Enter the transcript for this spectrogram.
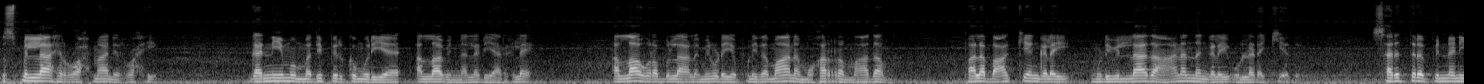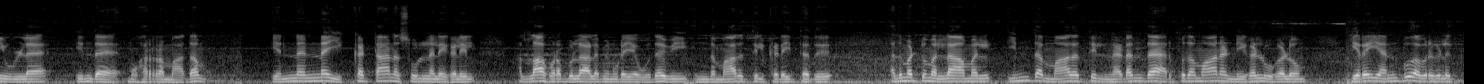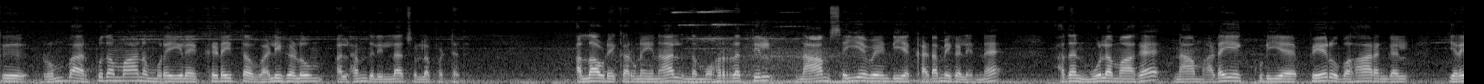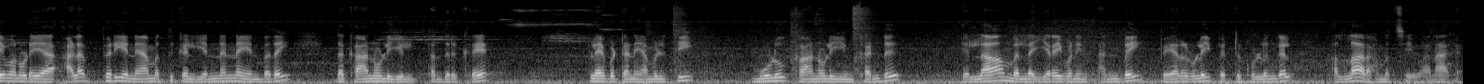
பிஸ்மில்லாஹிர் ரஹ்மான் ரஹீம் கண்ணியமும் மதிப்பிற்கும் உரிய அல்லாவின் நல்லடியார்களே அல்லாஹு ரபுல்லா அலமினுடைய புனிதமான முஹர்ரம் மாதம் பல பாக்கியங்களை முடிவில்லாத ஆனந்தங்களை உள்ளடக்கியது. சரித்திர பின்னணி உள்ள இந்த முஹர்ரம் மாதம் என்னென்ன இக்கட்டான சூழ்நிலைகளில் அல்லாஹு ரபுல்லாலமினுடைய உதவி இந்த மாதத்தில் கிடைத்தது. அது மட்டுமல்லாமல் இந்த மாதத்தில் நடந்த அற்புதமான நிகழ்வுகளும் இறை அன்பு அவர்களுக்கு ரொம்ப அற்புதமான முறையில் கிடைத்த வழிகளும் அல்ஹம்துலில்லா சொல்லப்பட்டது. அல்லாஹ்வுடைய கருணையினால் இந்த மொஹரத்தில் நாம் செய்ய வேண்டிய கடமைகள் என்ன? அதன் மூலமாக நாம் அடையக்கூடிய பேருபகாரங்கள் இறைவனுடைய அளப்பெரிய நேமத்துக்கள் என்னென்ன என்பதை இந்த காணொளியில் தந்திருக்கிறேன். ப்ளே பட்டனை அமிழ்த்தி முழு காணொளியும் கண்டு எல்லாம் வல்ல இறைவனின் அன்பை பேரருளை பெற்றுக்கொள்ளுங்கள். அல்லாஹ் ரஹமத் செய்வானாக.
